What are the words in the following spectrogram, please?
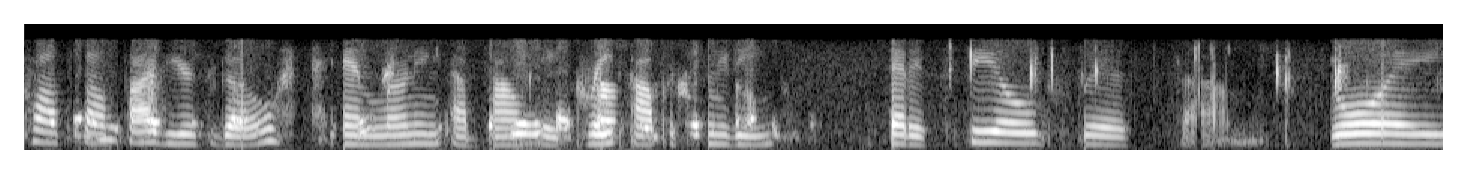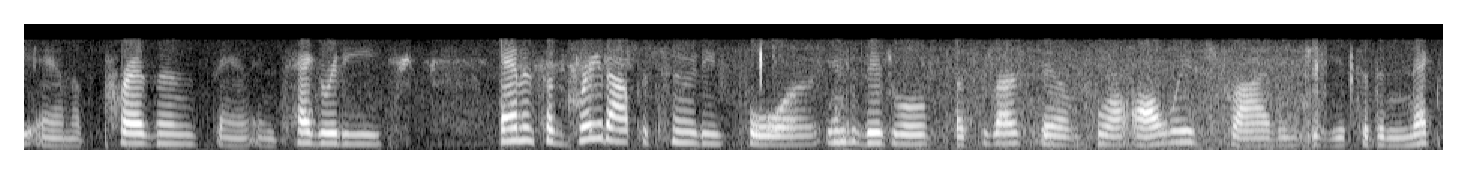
across about five years ago and learning about a great opportunity that is filled with um, joy and a presence and integrity. And it's a great opportunity for individuals such as ourselves who are always striving to get to the next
